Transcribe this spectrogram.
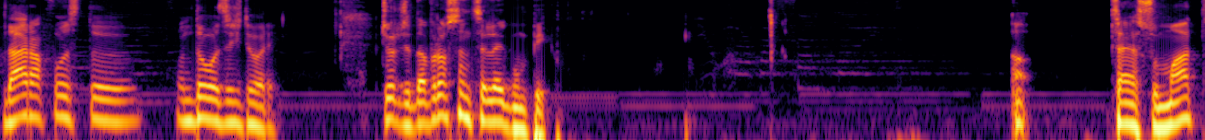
Dar a fost uh, în 20 de ore. George, dar vreau să înțeleg un pic. Ți-ai asumat,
